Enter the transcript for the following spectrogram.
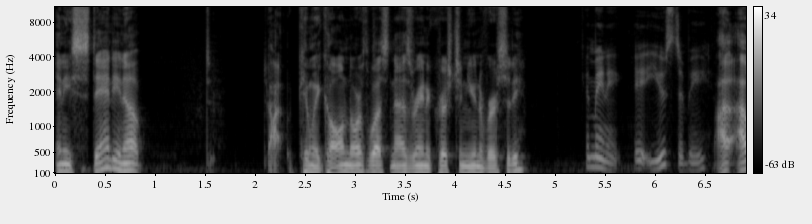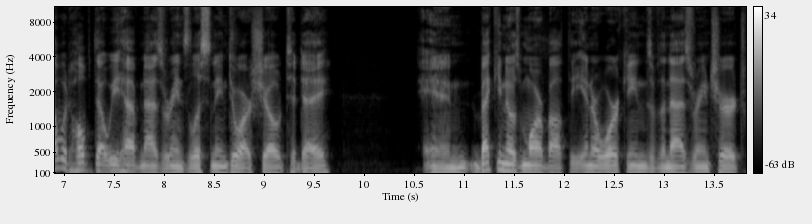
And he's standing up. To, uh, can we call Northwest Nazarene a Christian university? I mean, it, it used to be. I, I would hope that we have Nazarenes listening to our show today. And Becky knows more about the inner workings of the Nazarene Church,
